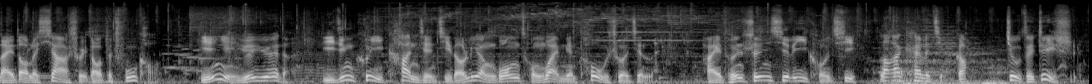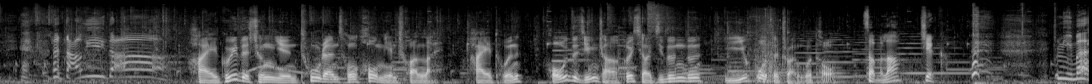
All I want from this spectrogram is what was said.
来到了下水道的出口，隐隐约约的已经可以看见几道亮光从外面透射进来。海豚深吸了一口气，拉开了井盖。就在这时，等一等！海龟的声音突然从后面传来。海豚、猴子警长和小鸡墩墩疑惑地转过头：“怎么了，杰克？你们，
